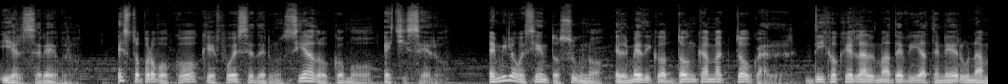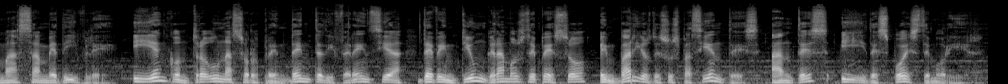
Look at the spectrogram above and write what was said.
y el cerebro. Esto provocó que fuese denunciado como hechicero. En 1901, el médico Duncan McDougall dijo que el alma debía tener una masa medible y encontró una sorprendente diferencia de 21 gramos de peso en varios de sus pacientes antes y después de morir.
